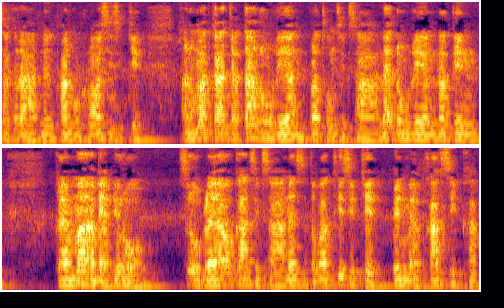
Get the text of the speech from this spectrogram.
ศ1647 อนุมัติการจัดตั้งโรงเรียนประถมศึกษา และโรงเรียนละตินแกรมมาแบบยุโรป สรุปแล้วการศึกษาในศตวรรษที่ 17 เป็นแบบคลาสสิกครับ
